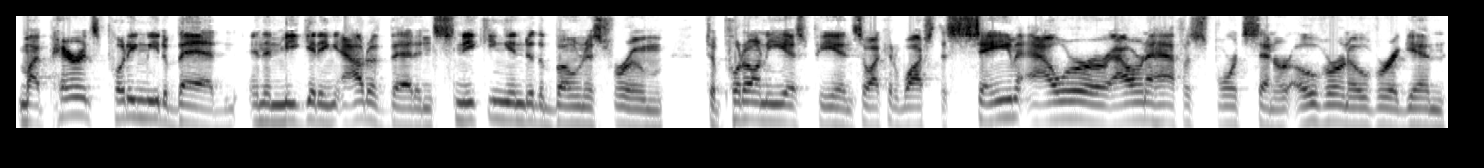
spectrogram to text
my parents putting me to bed and then me getting out of bed and sneaking into the bonus room to put on ESPN so I could watch the same hour or hour and a half of Sports Center over and over again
